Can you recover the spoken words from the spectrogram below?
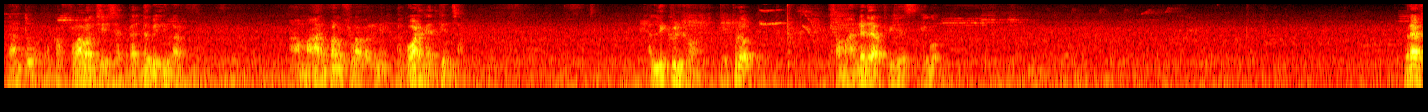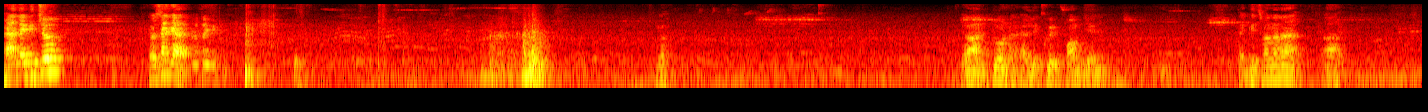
దాంతో ఒక ఫ్లవర్ చేశారు పెద్ద బిల్డింగ్ కడుతుంది ఆ మార్బల్ ఫ్లవర్ని ఆ గోడకి అతికించాలి. లిక్విడ్ కావాలి. ఎప్పుడో సమ్ హండ్రెడ్ ఆఫ్ ఇయర్స్ ఒరే ఫ్యాన్ తగ్గించు. శివశంకర్. ఇగో. అంటూ ఉన్నాడు ఆ లిక్విడ్ ఫామ్ చేయాలి తగ్గించమన్నానా.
